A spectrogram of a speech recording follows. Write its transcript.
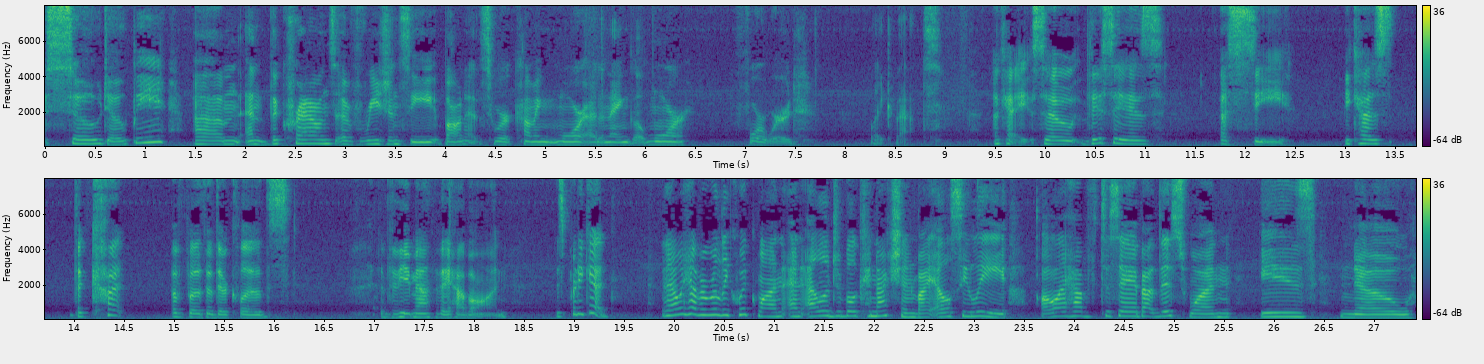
so dopey. Um, and the crowns of Regency bonnets were coming more at an angle, more forward like that. Okay, so this is a C because the cut of both of their clothes the amount that they have on is pretty good. Now we have a really quick one, An Eligible Connection by Elsie Lee. All I have to say about this one is no.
